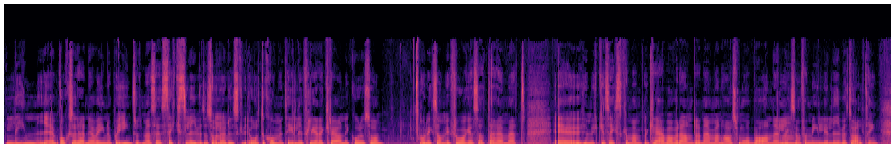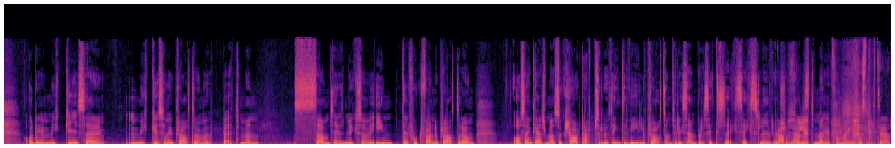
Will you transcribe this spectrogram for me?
linje. Också det här när jag var inne på introt med så här sexlivet och så, det har du skri- återkommit till i flera krönikor och så. Och liksom ifrågasatt det här med att eh, hur mycket sex kan man kräva av varandra när man har små barn eller liksom familjelivet och allting. Och det är mycket så här, mycket som vi pratar om öppet men samtidigt mycket som vi inte fortfarande pratar om. Och sen kanske man såklart absolut inte vill prata om till exempel sitt sex- sexliv hur som helst. Absolut, Men, det får man ju respektera.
